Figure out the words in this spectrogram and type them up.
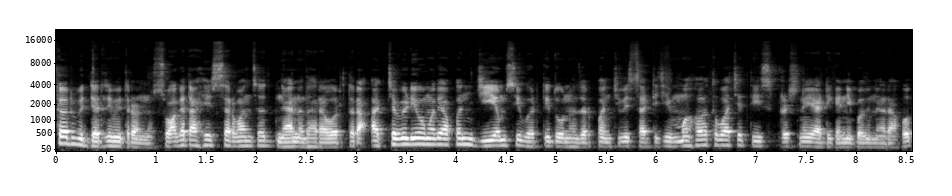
तर विद्यार्थी मित्रांनो स्वागत आहे सर्वांचं ज्ञानधारावर. तर आजच्या व्हिडिओमध्ये आपण जी एम सी भरती दोन हजार पंचवीस साठीचे महत्त्वाचे तीस प्रश्न या ठिकाणी बघणार आहोत.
